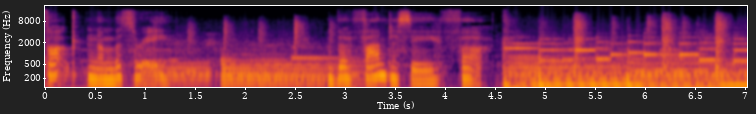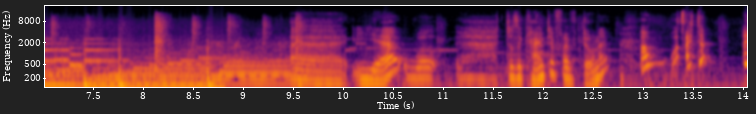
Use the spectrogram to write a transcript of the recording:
Fuck number three. The fantasy fuck. uh, yeah. Well, does it count if I've done it? Oh, I, I,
